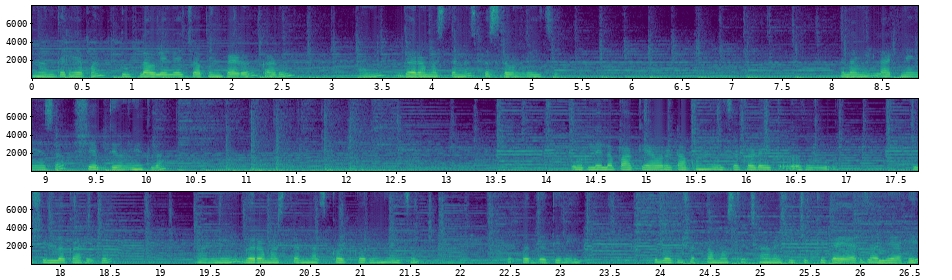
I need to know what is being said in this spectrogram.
नंतर हे आपण तूप लावलेल्या चॉपिंग पॅडवर काढून आणि गरम असतानाच पसरवून घ्यायचे. त्याला मी लाटण्याने असा शेप देऊन घेतला. उरलेला पाक यावर टाकून घ्यायचा कढईत जो शिल्लक आहे तो. आणि गरम असतानाच कट करून घ्यायचं. त्या पद्धतीने. ते बघू शकता मस्त छान अशी चिक्की तयार झाली आहे.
